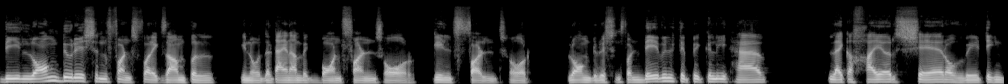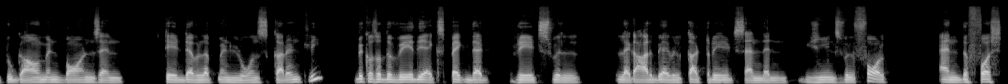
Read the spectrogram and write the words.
The long duration funds, for example, you know the dynamic bond funds or gilt funds or long duration fund they will typically have like a higher share of weighting to government bonds and state development loans currently because of the way they expect that rates will like RBI will cut rates and then yields will fall. And the first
